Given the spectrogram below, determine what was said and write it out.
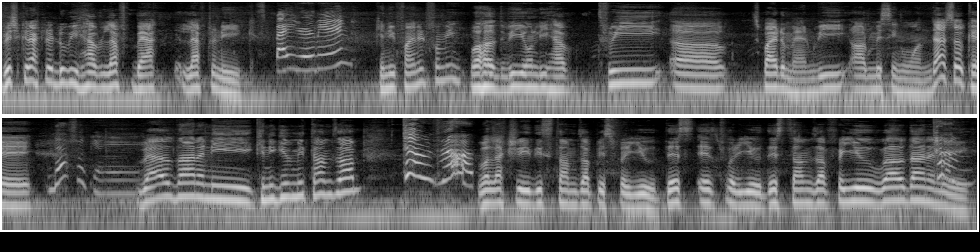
Which character do we have left back left Anik? Spider-Man. Can you find it for me? Well, we only have three uh, Spider-Man. We are missing one. That's okay. That's okay. Well done, Anik. Can you give me thumbs up? Thumbs up. Well, actually, this thumbs up is for you. This is for you. This thumbs up for you. Well done. Thumbs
